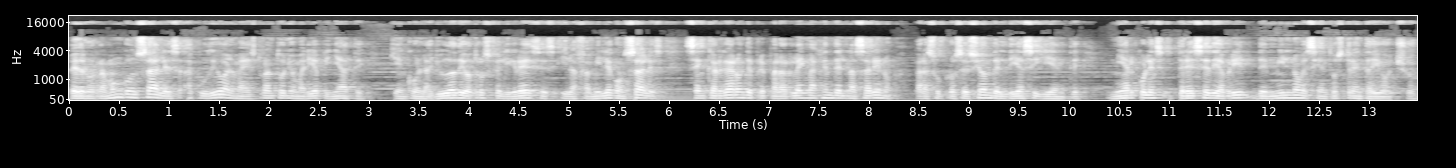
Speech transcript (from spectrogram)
Pedro Ramón González acudió al maestro Antonio María Piñate, quien con la ayuda de otros feligreses y la familia González se encargaron de preparar la imagen del Nazareno para su procesión del día siguiente, miércoles 13 de abril de 1938.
